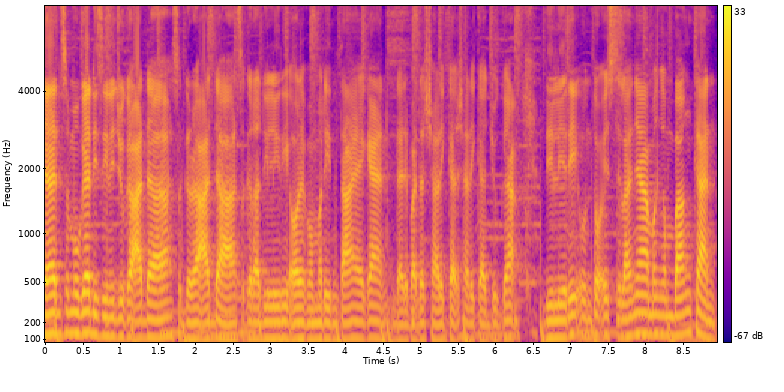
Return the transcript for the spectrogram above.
Dan semoga di sini juga ada segera ada segera dilirik oleh pemerintah ya kan daripada syarikat-syarikat juga dilirik untuk istilahnya mengembangkan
